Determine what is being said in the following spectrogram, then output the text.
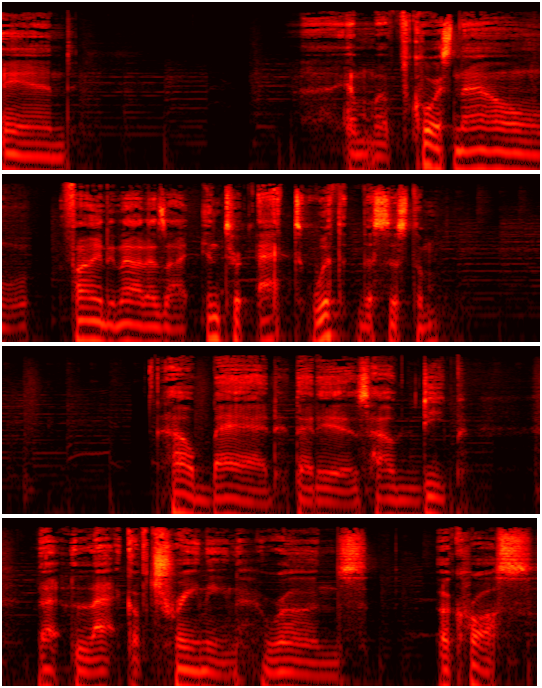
And am, of course, now finding out as I interact with the system how bad that is, how deep that lack of training runs across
